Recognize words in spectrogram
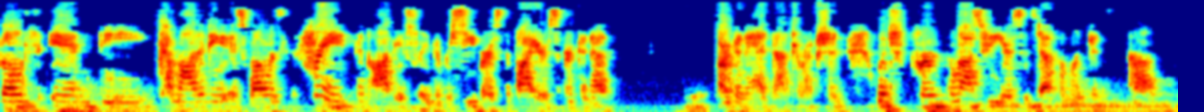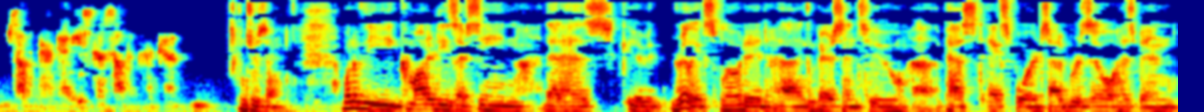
both in the commodity as well as the freight, then obviously the receivers, the buyers are gonna are gonna head that direction, which for the last few years has definitely been um, South America, East Coast South America. Interesting. One of the commodities I've seen that has really exploded uh, in comparison to uh, past exports out of Brazil has been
